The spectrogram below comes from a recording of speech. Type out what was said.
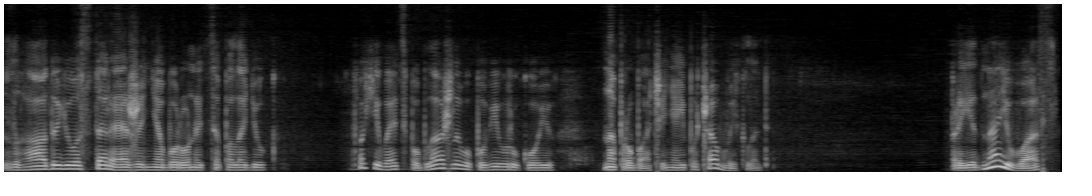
Згадую остереження, борониться паладюк. Фахівець поблажливо повів рукою на пробачення і почав виклад. Приєднаю вас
